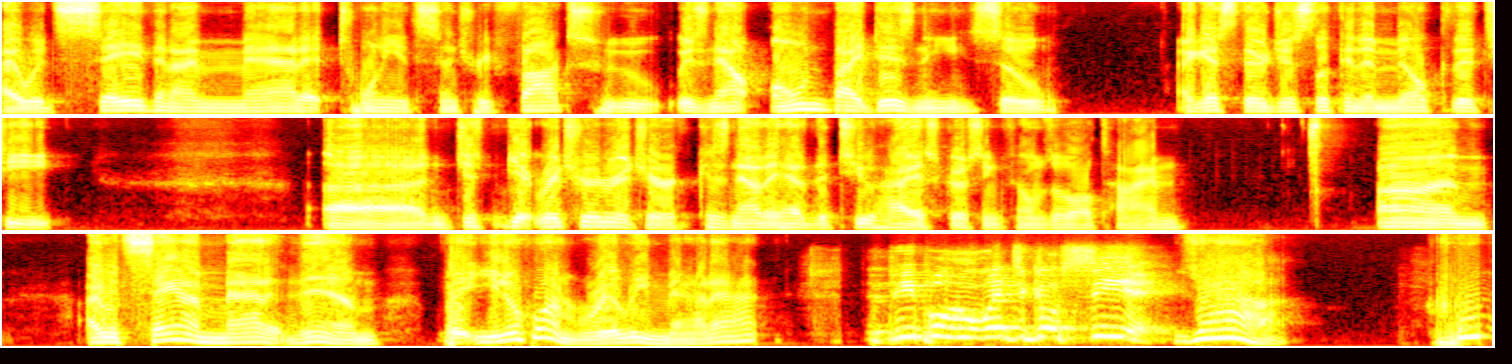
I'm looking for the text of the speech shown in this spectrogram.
I would say that I'm mad at 20th Century Fox, who is now owned by Disney. So I guess they're just looking to milk the teat uh, just get richer and richer because now they have the two highest grossing films of all time. Um, I would say I'm mad at them, but you know who I'm really mad at? The people who went to go see it. Yeah. Who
